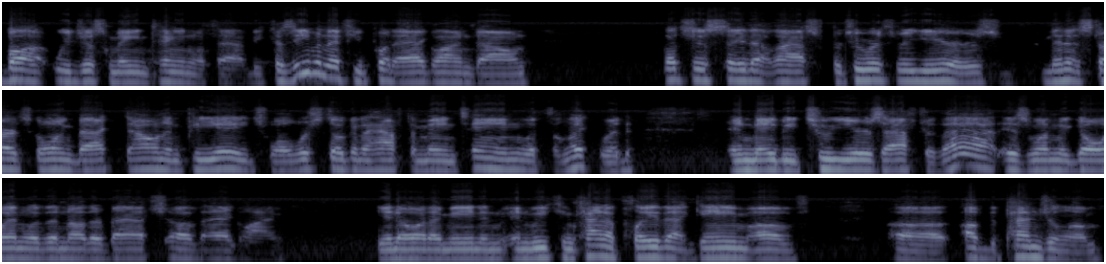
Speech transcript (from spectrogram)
but we just maintain with that because even if you put ag lime down, let's just say that lasts for two or three years, then it starts going back down in pH. Well, we're still going to have to maintain with the liquid. And maybe two years after that is when we go in with another batch of ag lime. You know what I mean? And, and we can kind of play that game of uh, of the pendulum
